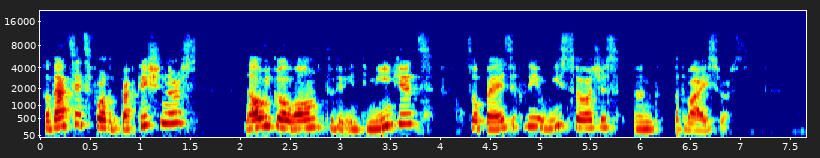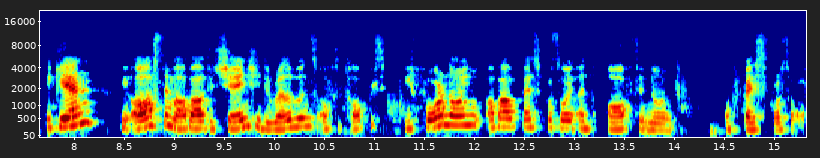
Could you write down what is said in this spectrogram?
So that's it for the practitioners. Now we go on to the intermediates. So basically researchers and advisors. Again, we asked them about the change in the relevance of the topics before knowing about best for soil and after knowing of best for soil.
